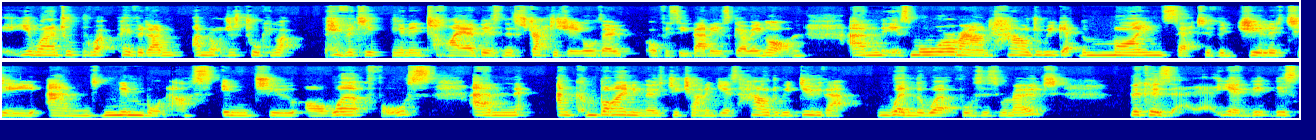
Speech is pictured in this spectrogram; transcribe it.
you, when I talk about pivot, I'm, I'm not just talking about pivoting an entire business strategy, although obviously that is going on. Um, it's more around how do we get the mindset of agility and nimbleness into our workforce um, and combining those two challenges how do we do that when the workforce is remote because you know this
